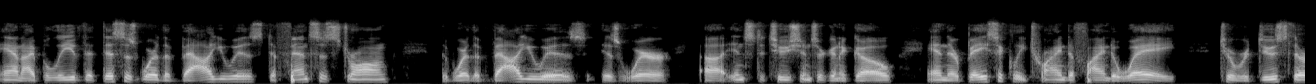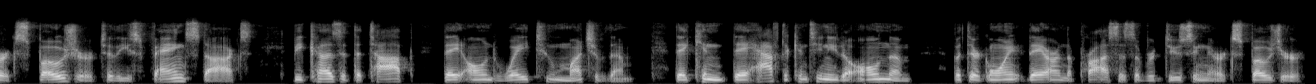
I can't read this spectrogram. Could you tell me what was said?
And I believe that this is where the value is. Defense is strong. Where the value is, is where uh, institutions are going to go. And they're basically trying to find a way to reduce their exposure to these FANG stocks because at the top, they owned way too much of them. They can they have to continue to own them, but they're going they are in the process of reducing their exposure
